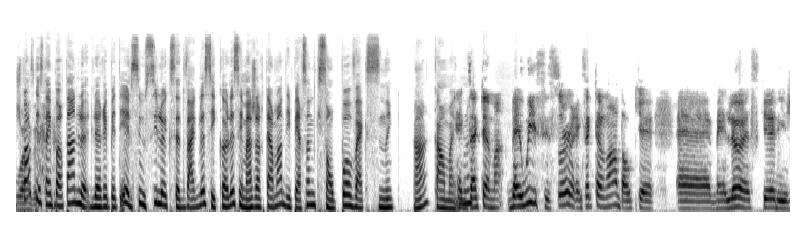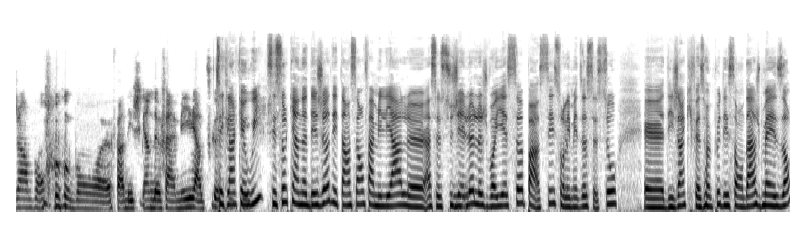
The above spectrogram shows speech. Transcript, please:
je pense que c'est important de le, de le, répéter. Elle sait aussi là, que cette vague-là, ces cas-là, c'est majoritairement des personnes qui sont pas vaccinées. Hein, quand même. Exactement. Ben oui, c'est sûr, exactement. Donc, euh, euh, mais là, est-ce que les gens vont vont euh, faire des chicanes de famille? En tout cas, c'est clair que oui. C'est sûr qu'il y en a déjà des tensions familiales euh, à ce sujet-là. Là, je voyais ça passer sur les médias sociaux, euh, des gens qui faisaient un peu des sondages maison,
